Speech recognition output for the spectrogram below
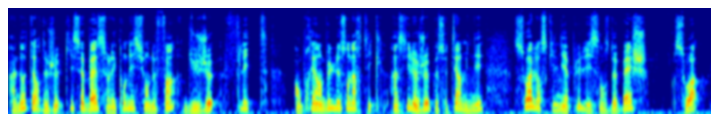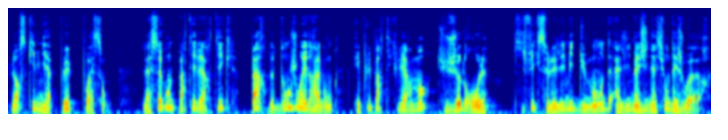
un auteur de jeu qui se base sur les conditions de fin du jeu Fleet, en préambule de son article. Ainsi, le jeu peut se terminer soit lorsqu'il n'y a plus de licence de pêche, soit lorsqu'il n'y a plus de poissons. La seconde partie de l'article part de Donjons et Dragons, et plus particulièrement du jeu de rôle, qui fixe les limites du monde à l'imagination des joueurs,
